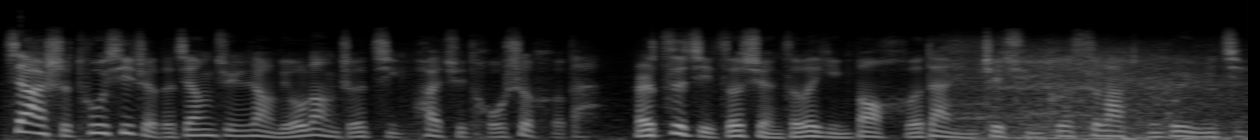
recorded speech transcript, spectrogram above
驾驶突袭者的将军让流浪者尽快去投射核弹，而自己则选择了引爆核弹，与这群哥斯拉同归于尽。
